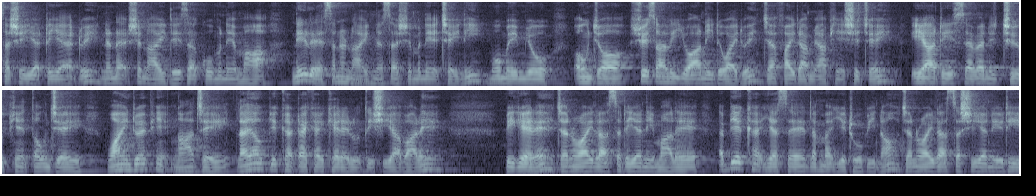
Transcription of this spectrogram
18ရက်တရက်အတွင်းနနက်8:49မိနစ်မှနေ့လယ်12:28မိနစ်အချိန်ထိမုံမိတ်မြို့အုံကျော်ရွှေစာလီရွာနီတဝိုက်တွင် Jet Fighter များဖြင့်8ကြိမ် ARD 72ဖြင့်3ကြိမ် Y12 ဖြင့်5ကြိမ်လာရောက်ပစ်ခတ်တိုက်ခိုက်ခဲ့တယ်လို့သိရှိရပါတယ်။ ပြီးခဲ့တဲ့ဇန်နဝါရီလ17ရက်နေ့မှာလည်းအပြစ်ခတ်ရက်စဲလက်မှတ်ရေးထိုးပြီးနောက်ဇန်နဝါရီလ18ရက်နေ့ထိ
